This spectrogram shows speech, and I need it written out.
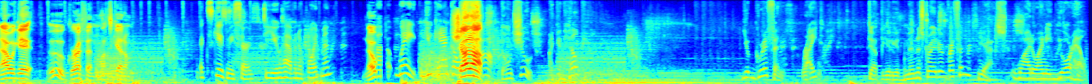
Now we get. Ooh, Griffin. Let's get him. Excuse me, sir. Do you have an appointment? Nope. Uh, wait, you can't go. Shut up! Don't shoot. I can help you. You're Griffin, right? Deputy Administrator Griffin? Yes. Why do I need your help?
